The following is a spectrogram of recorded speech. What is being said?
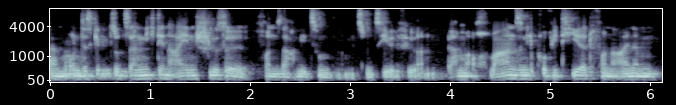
Ähm, und es gibt sozusagen nicht den einen Schlüssel von Sachen, die zum, zum Ziel führen. Wir haben auch wahnsinnig profitiert von einem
